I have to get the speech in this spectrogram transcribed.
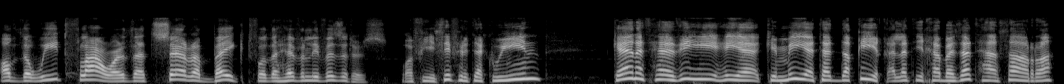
of the wheat flour that Sarah baked for the heavenly visitors. وفي سفر تكوين كانت هذه هي كمية الدقيق التي خبزتها سارة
